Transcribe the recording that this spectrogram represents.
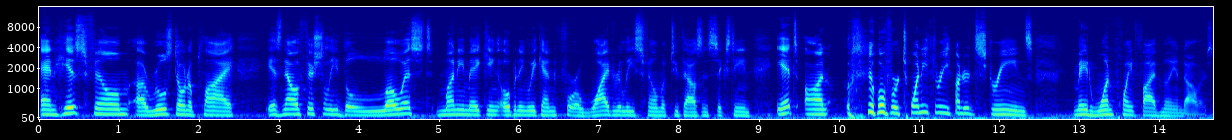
and his film uh, Rules Don't Apply is now officially the lowest money making opening weekend for a wide release film of 2016. It on over 2,300 screens made 1.5 million dollars,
